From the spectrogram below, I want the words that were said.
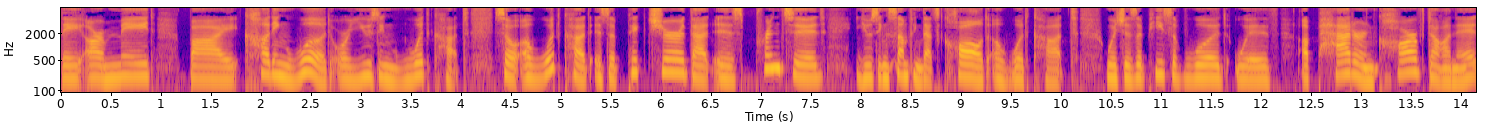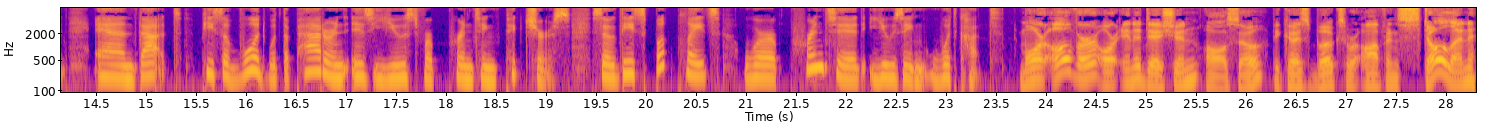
They are made by cutting wood or using woodcut. So a woodcut is a picture that is printed using something that's called a woodcut, which is a piece of wood with a pattern carved on it, and that piece of wood with the pattern is used for printing pictures. So these book plates were printed using woodcut. Moreover, or in addition, also, because books were often stolen,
